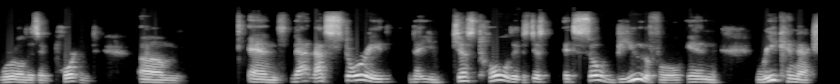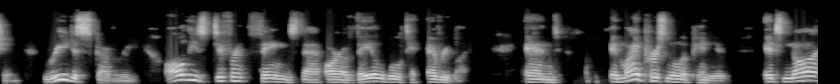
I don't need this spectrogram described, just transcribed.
world is important um, and that that story that you just told is just it's so beautiful in reconnection rediscovery all these different things that are available to everybody. And in my personal opinion it's not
